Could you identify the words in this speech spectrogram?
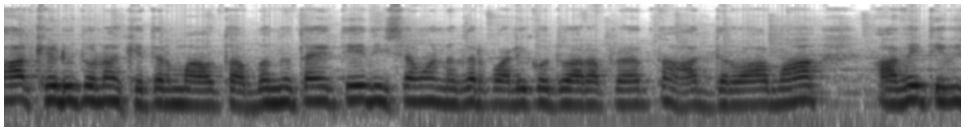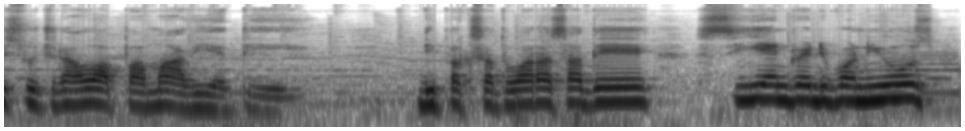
આ ખેડૂતોના ખેતરમાં આવતા બંધ થાય તે દિશામાં નગરપાલિકા દ્વારા પ્રયત્ન હાથ ધરવામાં આવે તેવી સૂચનાઓ આપવામાં આવી હતી. દીપક સતવારા સાથે સીએન ટ્વેન્ટી ન્યૂઝ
